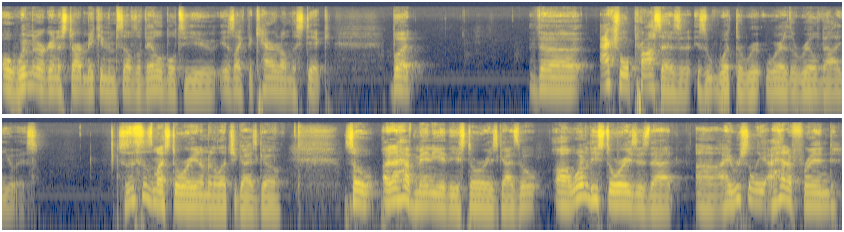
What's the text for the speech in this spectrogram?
oh women are going to start making themselves available to you is like the carrot on the stick, but the actual process is what the where the real value is. So this is my story, and I'm going to let you guys go. So, and I have many of these stories, guys. But uh, one of these stories is that uh, I recently I had a friend,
